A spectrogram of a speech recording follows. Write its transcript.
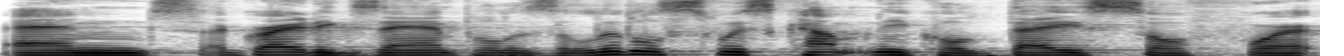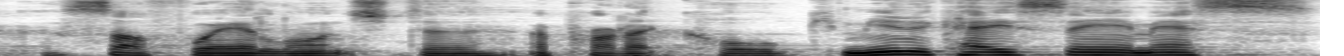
And a great example is a little Swiss company called Days Software, Software launched a, a product called Communique CMS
